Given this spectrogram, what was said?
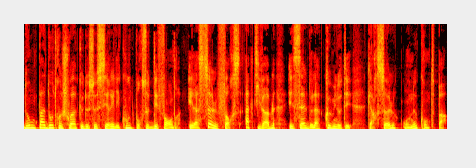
Donc pas d'autre choix que de se serrer les coudes pour se défendre. Et la seule force activable est celle de la communauté, car seul on ne compte pas.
